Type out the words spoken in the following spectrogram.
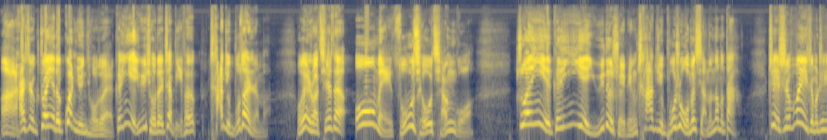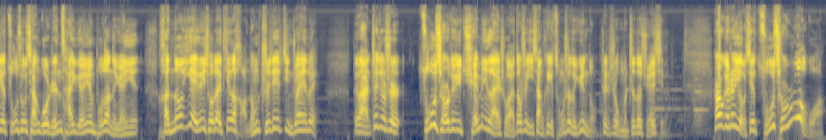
啊，还是专业的冠军球队，跟业余球队这比分差距不算什么。我跟你说，其实，在欧美足球强国，专业跟业余的水平差距不是我们想的那么大。这也是为什么这些足球强国人才源源不断的原因。很多业余球队踢得好，能直接进专业队，对吧？这就是足球对于全民来说啊，都是一项可以从事的运动，这是我们值得学习的。而我跟你说，有些足球弱国，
